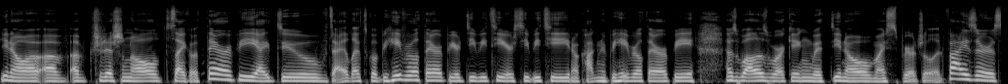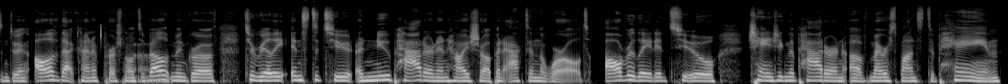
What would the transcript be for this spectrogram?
you know of of traditional psychotherapy. I do dialectical behavioral therapy or DBT or CBT, you know, cognitive behavioral therapy, as well as working with you know my spiritual advisors and doing all of that kind of personal development growth to really institute a new pattern in how I show up and act in the world, all related to changing the pattern of my response to pain,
